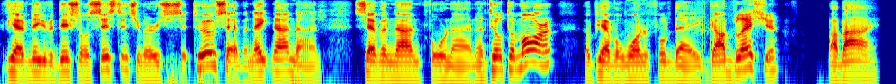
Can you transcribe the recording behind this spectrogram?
If you have need of additional assistance, you may reach us at 207 899 7949. Until tomorrow, hope you have a wonderful day. God bless you. Bye bye.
